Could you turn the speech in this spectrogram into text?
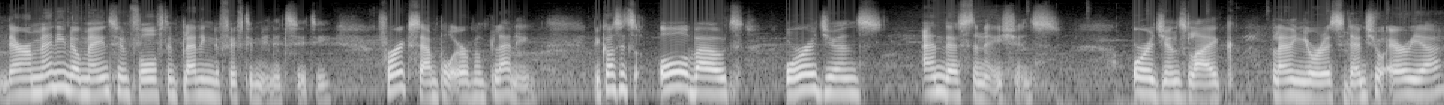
There are many domains involved in planning the 15-minute city. For example, urban planning, because it's all about origins and destinations. Origins like planning your residential area,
